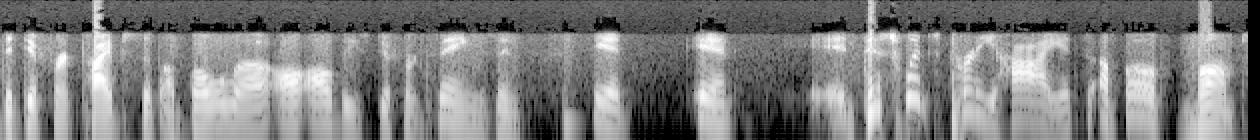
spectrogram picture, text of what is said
the different types of Ebola, all, all these different things, and it and it, this one's pretty high. It's above mumps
